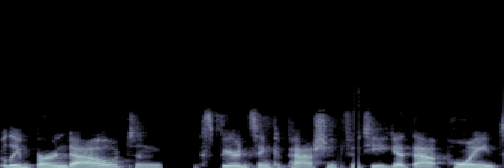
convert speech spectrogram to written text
really burned out and experiencing compassion fatigue at that point.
